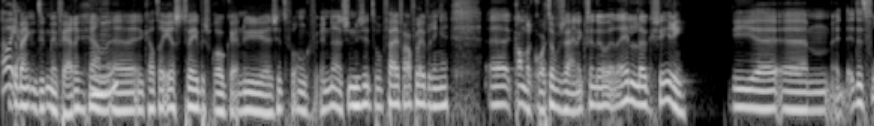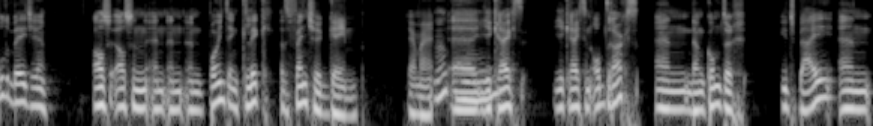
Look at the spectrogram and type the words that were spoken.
Oh Daar ja. ben ik natuurlijk mee verder gegaan. Mhm. Eh, ik had er eerst twee besproken en nu eh, zitten we ongeveer. Nou, nu zitten we op vijf afleveringen. Kan er kort over zijn. Ik vind het een hele leuke serie. Die, eh, ehm, het- het voelt een beetje als, als een, een, een, een point-and-click adventure game. Zeg maar. Je, krijgt, je krijgt een opdracht en dan komt er iets bij en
